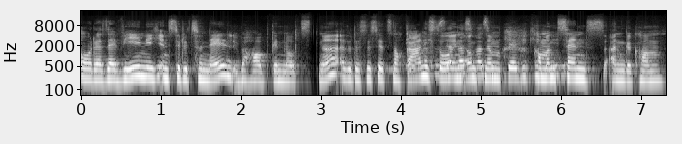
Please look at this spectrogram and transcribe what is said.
oder sehr wenig institutionell überhaupt genutzt. Ne? Also das ist jetzt noch gar ja, nicht so ja in das, irgendeinem Common Sense angekommen.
